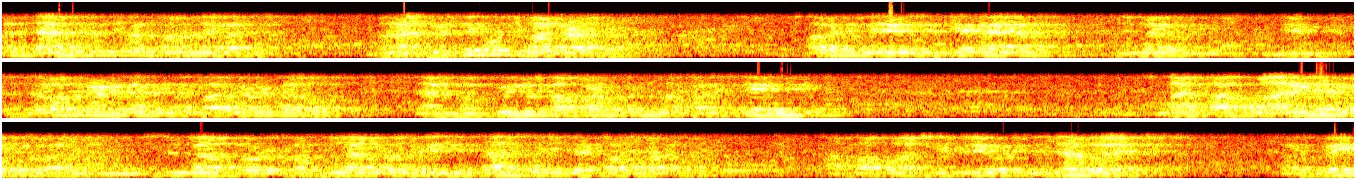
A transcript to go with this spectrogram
అది దాని గురించి మన సమస్య కాదు. మన అభివృద్ధి గురించి మాట్లాడాలి. కాబట్టి నేను ముఖ్యంగా నిన్న నేను చంద్రబాబు నాయుడు గారు నిన్న పార్లమెంట్లో దాని భక్తులు కాపాడుకుంటూ నా పరిస్థితి ఏంటి నా పాపం ఆరినే ఒక ముస్లిం కాపాడు పద్దులు కాపాడు ఎన్నిసార్లు కొంచెం చెప్పాలి ఆ పాపం సిడ్లీ ఒకటి నిద్రపోలే వాడు పోయి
